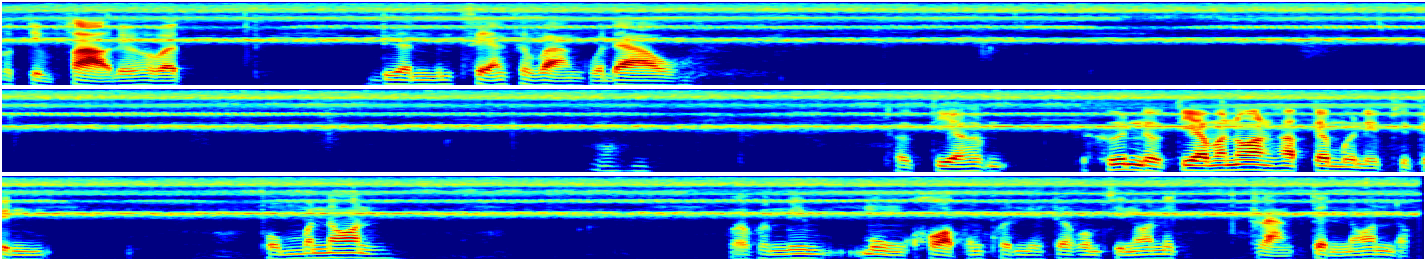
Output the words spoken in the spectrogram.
บติมฟ้าด้วยเพราะว่า เดือนมันแสงสว่างกว่าดาวเถาเตียครับขึ้นเถาเตียมานอนครับ แต่มือนี่จะเป็นผมมานอน ว่าเพิ่นมีมุงขอบของเพิ่นอยู่แต่ผมสินอนในกลางเต็นนอนดอก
